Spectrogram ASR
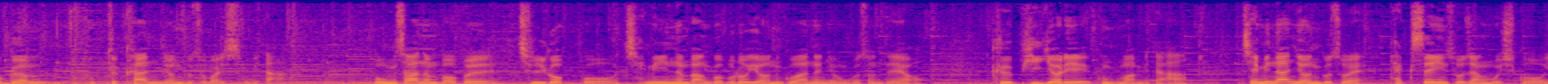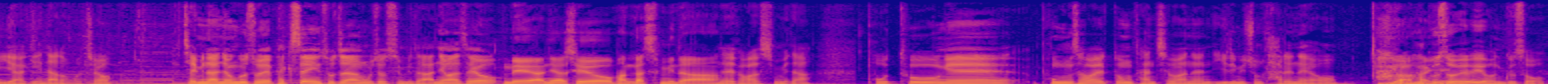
조금 독특한 연구소가 있습니다. 봉사하는 법을 즐겁고 재미있는 방법으로 연구하는 연구소인데요. 그 비결이 궁금합니다. 재미난 연구소의 백세인 소장 모시고 이야기 나눠보죠. 재미난 연구소의 백세인 소장 오셨습니다. 안녕하세요. 네, 안녕하세요. 반갑습니다. 네, 반갑습니다. 보통의 봉사활동 단체와는 이름이 좀 다르네요. 연구소예요, 연구소.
